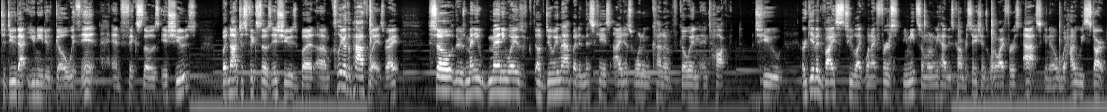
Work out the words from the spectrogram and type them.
to do that you need to go within and fix those issues but not just fix those issues but um, clear the pathways right so there's many, many ways of, doing that, but in this case, I just want to kind of go in and talk to or give advice to like when I first you meet someone, we have these conversations. What do I first ask? You know, how do we start?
